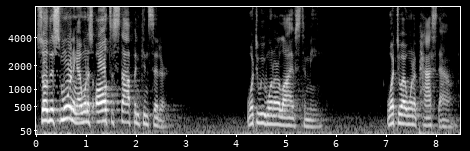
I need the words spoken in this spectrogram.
So this morning, I want us all to stop and consider what do we want our lives to mean? What do I want to pass down?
